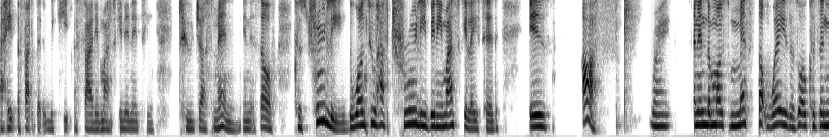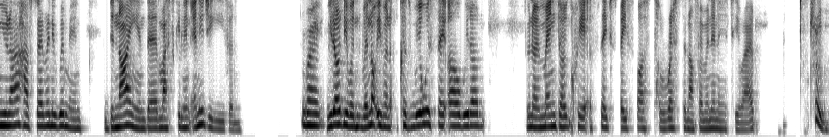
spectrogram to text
I hate the fact that we keep assigning masculinity to just men in itself. Because truly, the ones who have truly been emasculated is us. Right. And in the most messed up ways as well, because then you now have so many women denying their masculine energy, even. Right. We don't even, we're not even, because we always say, oh, we don't, you know, men don't create a safe space for us to rest in our femininity, right? True.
